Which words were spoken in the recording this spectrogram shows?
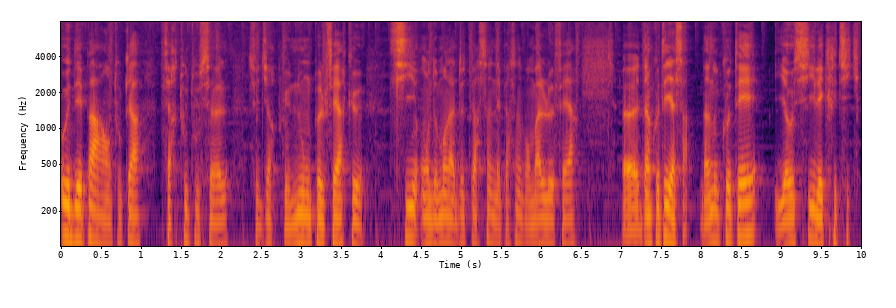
au départ en tout cas, faire tout tout seul, se dire que nous on peut le faire, que si on demande à d'autres personnes, les personnes vont mal le faire. Euh, d'un côté, il y a ça. D'un autre côté, il y a aussi les critiques.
